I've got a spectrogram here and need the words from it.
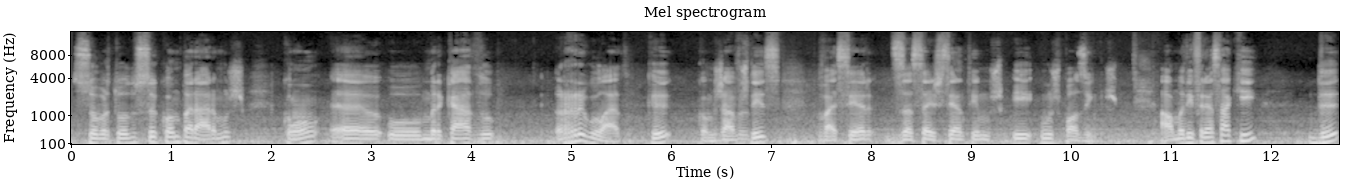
sobretudo se compararmos com uh, o mercado regulado, que, como já vos disse, vai ser 16 cêntimos e uns pozinhos. Há uma diferença aqui de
